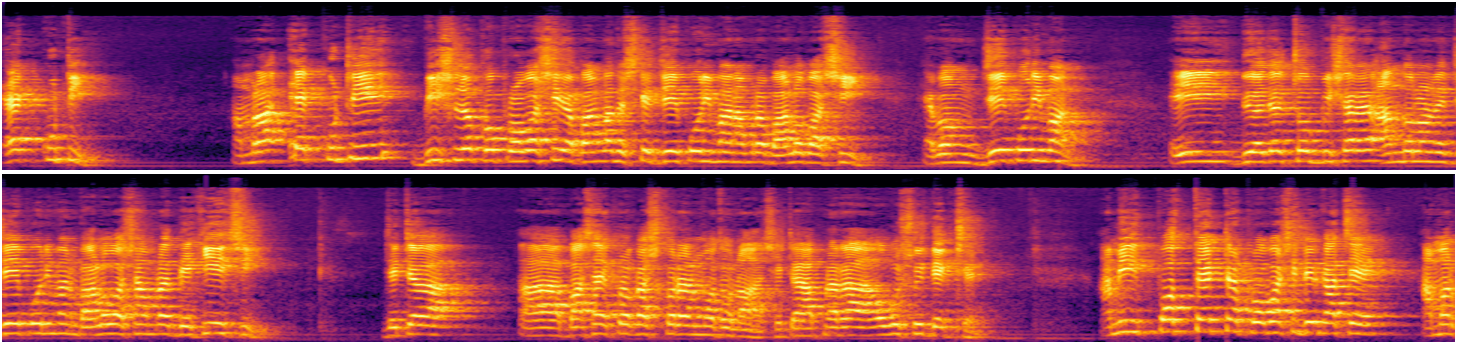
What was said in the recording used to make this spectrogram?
এক কোটি, আমরা এক কোটি বিশ লক্ষ প্রবাসীরা বাংলাদেশকে যে পরিমাণ আমরা ভালোবাসি এবং যে পরিমাণ এই দু হাজার চব্বিশ সালের আন্দোলনে যে পরিমাণ ভালোবাসা আমরা দেখিয়েছি, যেটা ভাষায় প্রকাশ করার মতো না, সেটা আপনারা অবশ্যই দেখছেন। আমি প্রত্যেকটা প্রবাসীদের কাছে আমার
